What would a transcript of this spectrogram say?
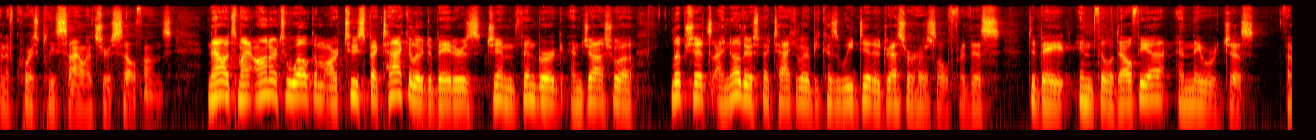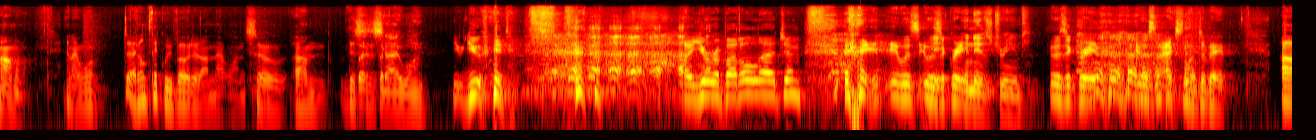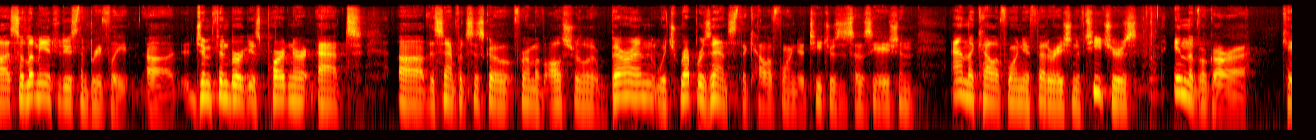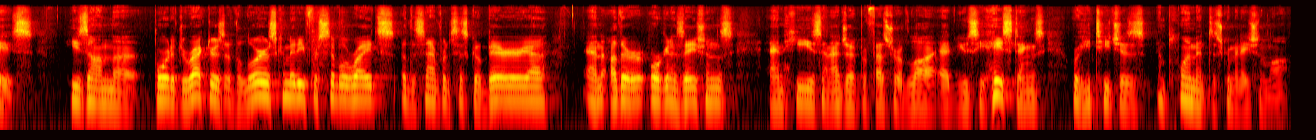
And of course, please silence your cell phones. Now it's my honor to welcome our two spectacular debaters, Jim Finberg and Joshua Lipshutz. I know they're spectacular because we did a dress rehearsal for this debate in Philadelphia, and they were just phenomenal. And I won't. I don't think we voted on that one. So um, this but, is. But I won. You, you uh, your rebuttal, uh, Jim. it, it, was it was a great in his dreams. It was a great. It was an excellent debate. Uh, so let me introduce them briefly. Uh, Jim Finberg is partner at uh, the San Francisco firm of Altshuler Berzon, which represents the California Teachers Association and the California Federation of Teachers in the Vergara case. He's on the board of directors of the Lawyers Committee for Civil Rights of the San Francisco Bay Area and other organizations, and he's an adjunct professor of law at UC Hastings, where he teaches employment discrimination law.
